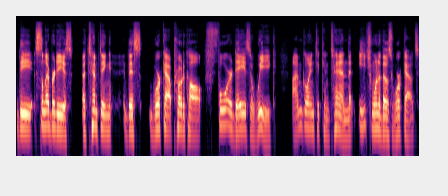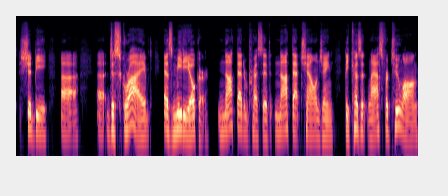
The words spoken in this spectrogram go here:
the celebrity is attempting this workout protocol four days a week, I'm going to contend that each one of those workouts should be uh, uh, described as mediocre, not that impressive, not that challenging, because it lasts for too long.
